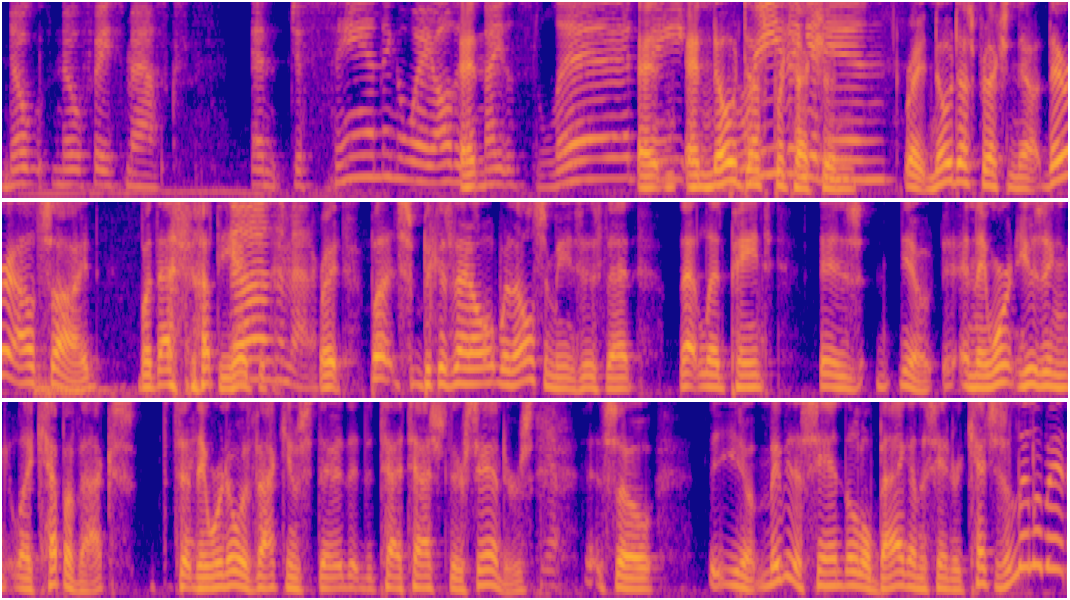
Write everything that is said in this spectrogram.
no no face masks, and just sanding away all this And- nice lead and paint, and no dust protection, right? No dust protection. Now they're outside, but that's not the answer. Doesn't matter. right? But because that all, what it also means is that that lead paint is you know, and they weren't using like HEPA-Vacs. To, They were no vacuums there that that attached to their sanders. So you know, maybe the sand, the little bag on the sander catches a little bit,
